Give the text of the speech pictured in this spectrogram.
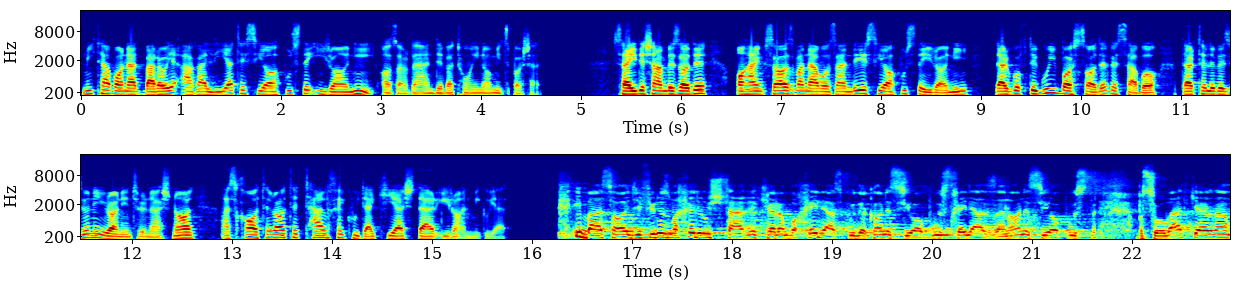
می تواند برای اقلیت سیاه پوست ایرانی آزاردهنده و توهینآمیز باشد. سعید شنبهزاده آهنگساز و نوازنده سیاه پوست ایرانی در گفتگویی با صادق سبا در تلویزیون ایران اینترنشنال از خاطرات تلخ کودکیش در ایران می‌گوید. این بحث حاجی فیروز من خیلی روش تحقیق کردم با خیلی از کودکان سیاپوست خیلی از زنان سیاپوست صحبت کردم.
